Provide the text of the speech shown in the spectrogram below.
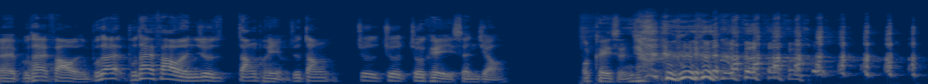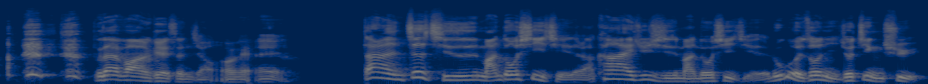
诶不太发文，不太不太发文，就当朋友，就当就就就可以深交。我可以深交。不太发文可以深交。OK，哎。当然，这其实蛮多细节的啦。看 IG 其实蛮多细节的。如果说你就进去，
